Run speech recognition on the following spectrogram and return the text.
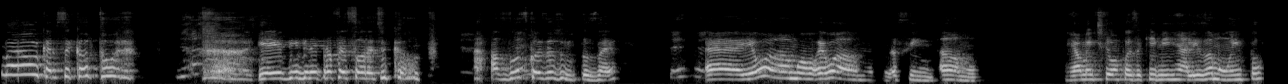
não, eu quero ser cantora. E aí eu virei professora de canto. As duas coisas juntas, né? É, eu amo, eu amo, assim, amo. Realmente é uma coisa que me realiza muito.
